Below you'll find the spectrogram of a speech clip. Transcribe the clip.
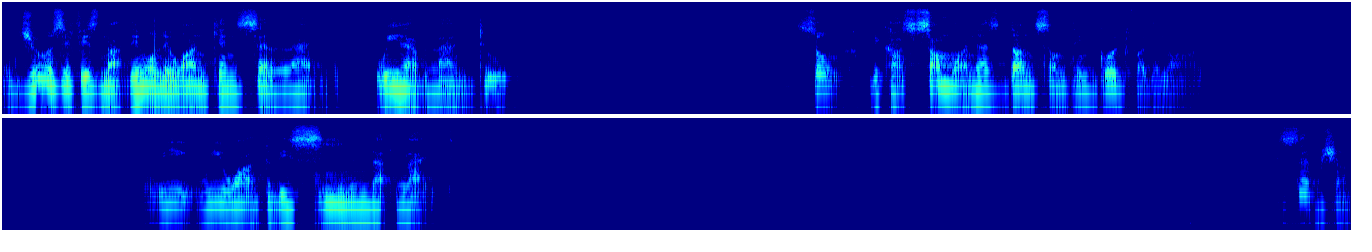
And Joseph is not the only one can sell land. We have land too. So, because someone has done something good for the Lord, we, we want to be seen in that light. Deception.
